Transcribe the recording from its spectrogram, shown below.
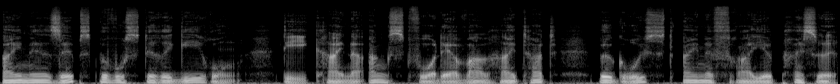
Eine selbstbewusste Regierung, die keine Angst vor der Wahrheit hat, begrüßt eine freie Presse,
